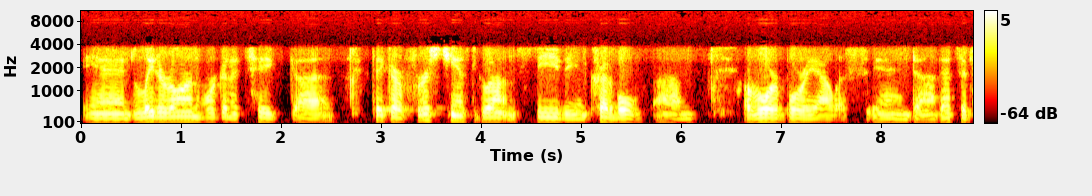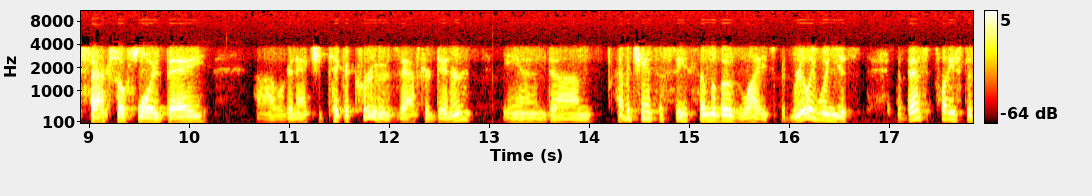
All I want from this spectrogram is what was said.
and later on we're going to take uh, take our first chance to go out and see the incredible um, aurora borealis, and uh, that's at Faxaflói Bay. Uh, we're going to actually take a cruise after dinner and um, have a chance to see some of those lights. But really, when you the best place to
